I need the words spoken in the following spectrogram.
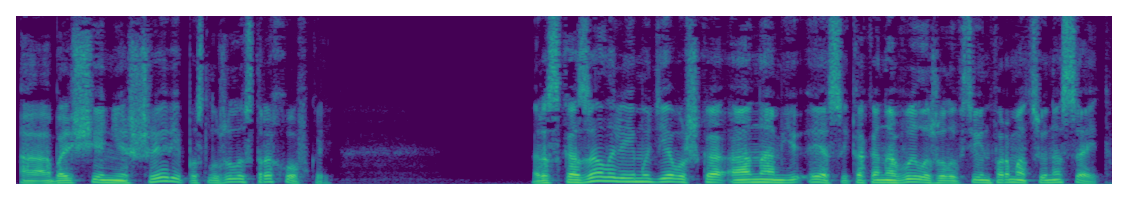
а обольщение Шерри послужило страховкой — Рассказала ли ему девушка о Анам ЮС и как она выложила всю информацию на сайт?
